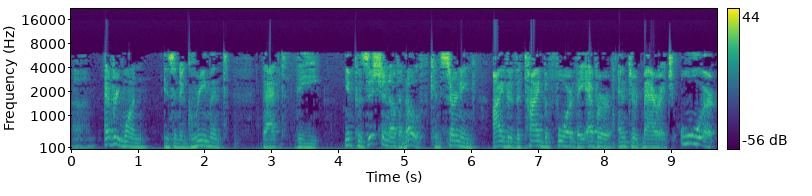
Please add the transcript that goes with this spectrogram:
Um, everyone is in agreement that the imposition of an oath concerning either the time before they ever entered marriage or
